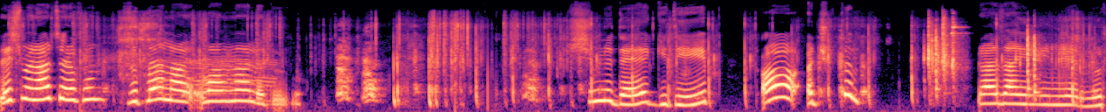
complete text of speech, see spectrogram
Resmen her tarafın zıplayan hayvanlarla dolu. Şimdi de gidip... Aa acıktım. Birazdan yemeğimi yerim dur.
